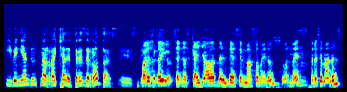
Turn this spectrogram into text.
y venían de una racha de tres derrotas. Este, por eso te digo, se nos cayó desde hace más o menos un mes, Mm. tres semanas,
